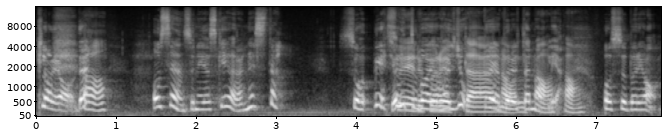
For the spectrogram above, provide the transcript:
klarar jag av det. Och sen så när jag ska göra nästa, så vet Så jag inte vad jag har gjort. Då är jag på ruta noll ja. Och så börjar jag om.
